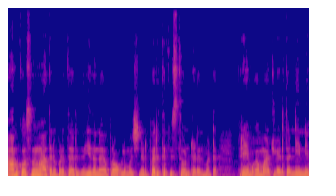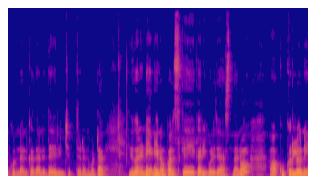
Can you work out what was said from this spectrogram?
ఆమె కోసం అతను కూడా ఏదైనా ప్రాబ్లం వచ్చినట్టు పరితపిస్తూ ఉంటాడనమాట. ప్రేమగా మాట్లాడతాడు. నేను నీకు ఉన్నాను కదా అని ధైర్యం చెప్తాడనమాట. ఇదిగోనండి నేను పనసకాయ కర్రీ కూడా చేస్తున్నాను. కుక్కర్లోని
